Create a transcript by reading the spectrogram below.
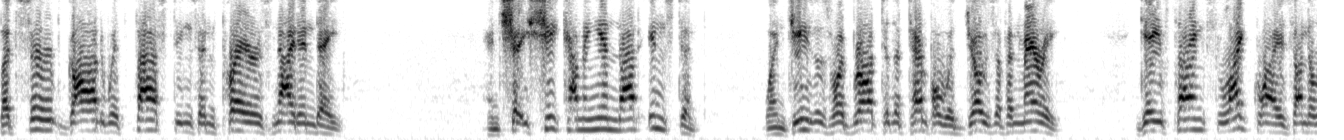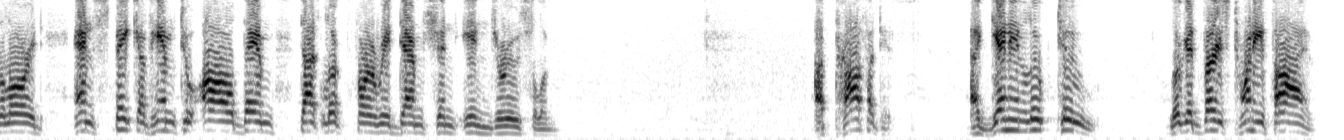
but served God with fastings and prayers night and day. And she, she coming in that instant, when Jesus was brought to the temple with Joseph and Mary, gave thanks likewise unto the Lord, and spake of him to all them that looked for redemption in Jerusalem. A prophetess. Again in Luke 2, look at verse 25.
